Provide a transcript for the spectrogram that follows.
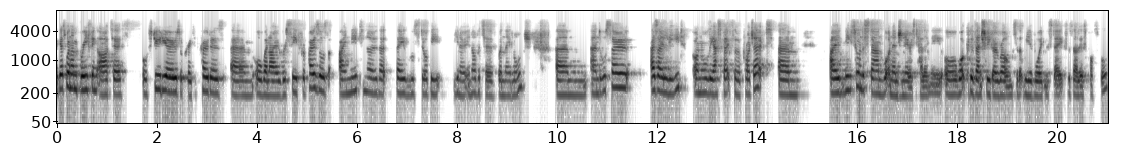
I guess when I'm briefing artists or studios or creative coders, um, or when I receive proposals, I need to know that they will still be, you know, innovative when they launch. Um, and also, as I lead on all the aspects of a project, um, I need to understand what an engineer is telling me or what could eventually go wrong so that we avoid mistakes as early as possible.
